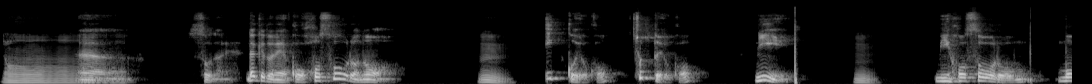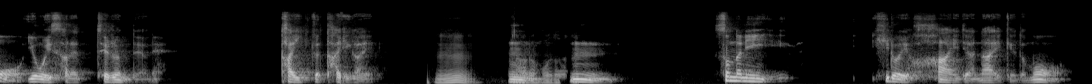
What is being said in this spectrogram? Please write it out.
うん。うん。そうだね。だけどね、こう舗装路のうん。一個横？ちょっと横？にうん。未舗装路も用意されてるんだよね。大概。大概。うん。うんなるほど。うん。そんなに広い範囲ではないけども、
